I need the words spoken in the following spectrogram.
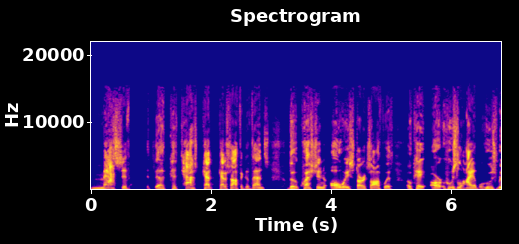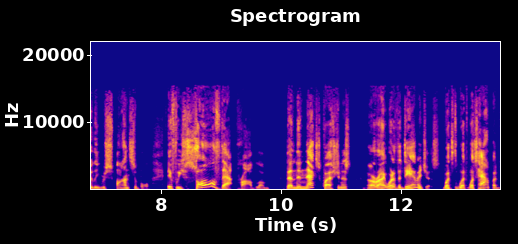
massive uh, catast- cat- catastrophic events, the question always starts off with, okay, are, who's liable? Who's really responsible? If we solve that problem, then the next question is, all right, what are the damages? What's what what's happened?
